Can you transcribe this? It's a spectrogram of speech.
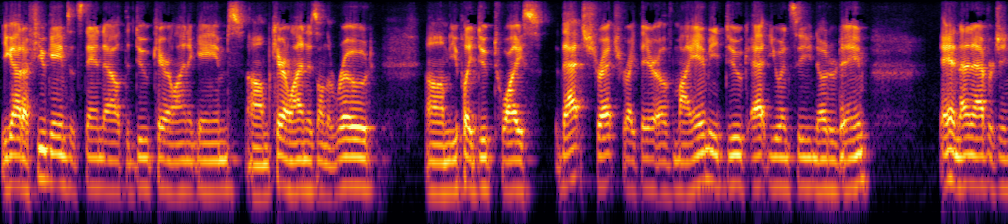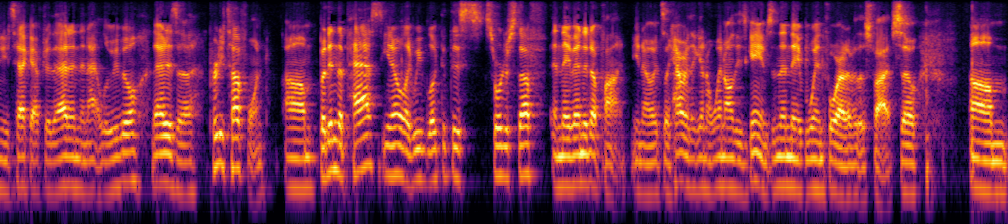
you got a few games that stand out: the Duke Carolina games. Um, Carolina's on the road. Um, you play Duke twice. That stretch right there of Miami, Duke at UNC, Notre Dame, and then at Virginia Tech after that, and then at Louisville. That is a pretty tough one. Um, but in the past, you know, like we've looked at this sort of stuff, and they've ended up fine. You know, it's like how are they going to win all these games? And then they win four out of those five. So um,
